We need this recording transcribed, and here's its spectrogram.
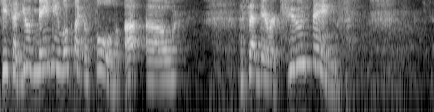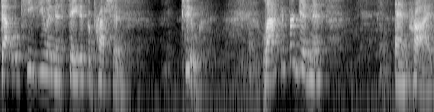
He said, You have made me look like a fool. Uh oh. I said, There are two things that will keep you in this state of oppression. Two, lack of forgiveness and pride.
